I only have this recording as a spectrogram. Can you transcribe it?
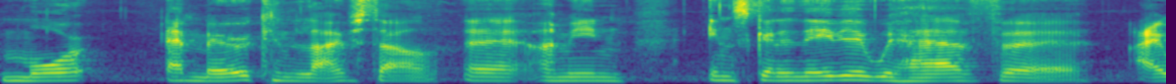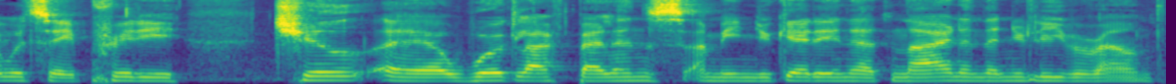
more American lifestyle. Uh, I mean, in Scandinavia, we have, uh, I would say, pretty chill uh, work-life balance. I mean, you get in at nine and then you leave around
